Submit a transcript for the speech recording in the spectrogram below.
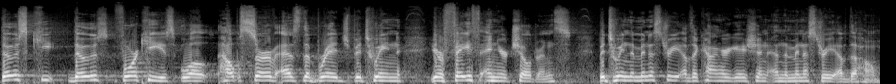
Those, key, those four keys will help serve as the bridge between your faith and your children's, between the ministry of the congregation and the ministry of the home.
